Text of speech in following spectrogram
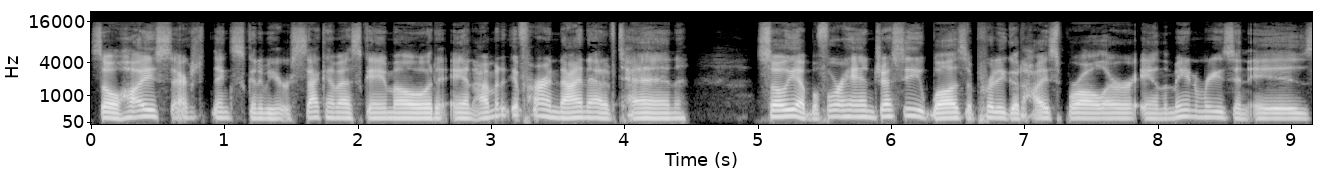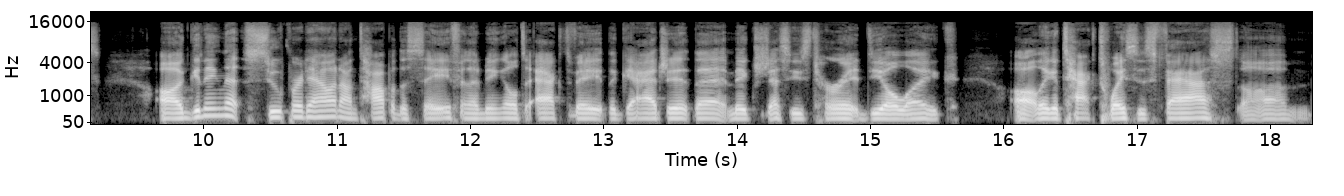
So Heist actually thinks going to be her second best game mode, and I'm going to give her a 9 out of 10. So yeah, beforehand, Jessie was a pretty good heist brawler, and the main reason is uh, getting that super down on top of the safe and then being able to activate the gadget that makes Jessie's turret deal like uh, like attack twice as fast. Um,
